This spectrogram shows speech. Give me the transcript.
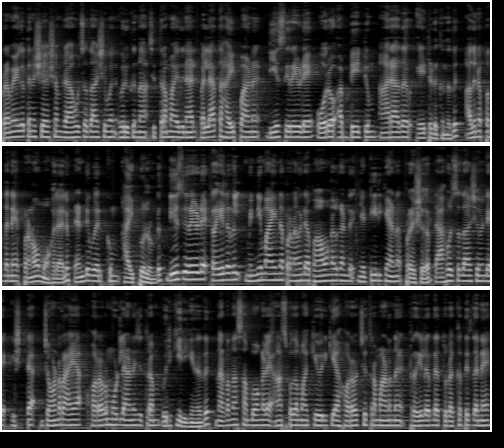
പ്രമേയത്തിന് ശേഷം രാഹുൽ സദാശിവൻ ഒരുക്കുന്ന ചിത്രമായതിനാൽ വല്ലാത്ത ഹൈപ്പാണ് ഡി എസ് ഇറയുടെ ഓരോ അപ്ഡേറ്റും ആരാധകർ ഏറ്റെടുക്കുന്നത്. അതിനൊപ്പം തന്നെ പ്രണവ് മോഹൻലാലും രണ്ടുപേർക്കും ഹൈപ്പുകളുണ്ട്. ഡി എസ് ഇറയുടെ ട്രെയിലറിൽ മിന്നിമായുന്ന പ്രണവിന്റെ ഭാവങ്ങൾ കണ്ട് ഞെട്ടിയിരിക്കുകയാണ് പ്രേക്ഷകർ. രാഹുൽ സദാശിവന്റെ ഇഷ്ട ജോണറായ ഹൊറർ മൂഡിലാണ് ചിത്രം ഒരുക്കിയിരിക്കുന്നത്. നടന്ന സംഭവങ്ങളെ ആസ്പദമാക്കി ഒരുക്കിയ ഹൊറർ ചിത്രമാണെന്ന് ട്രെയിലറിന്റെ തുടക്കത്തിൽ തന്നെ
